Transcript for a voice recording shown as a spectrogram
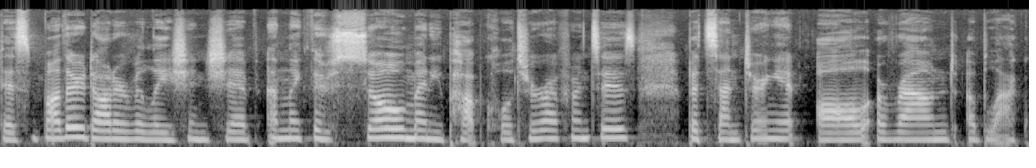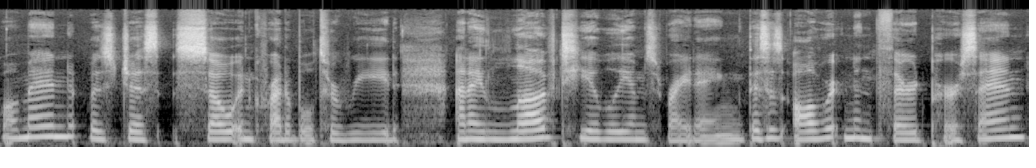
this mother daughter relationship, and like there's so many pop culture references, but centering it all around a black woman was just so incredible to read. And I love Tia Williams' writing. This is all written in third person.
